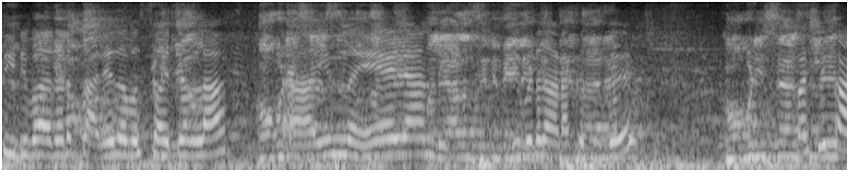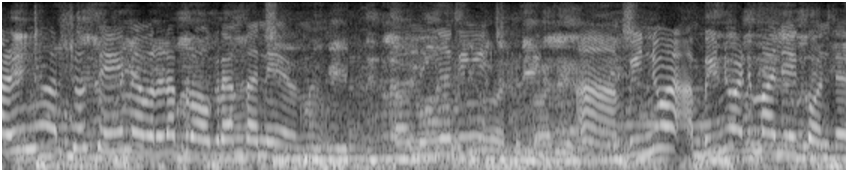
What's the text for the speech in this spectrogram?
തിരുവാതിര തലേ ദിവസമായിട്ടുള്ള ഇന്ന് ഏഴാം തീയതി ഇവിടെ നടക്കുന്നത്. പക്ഷെ കഴിഞ്ഞ വർഷം സെയിം അവരുടെ പ്രോഗ്രാം തന്നെയായിരുന്നു. നിങ്ങൾക്ക് ആ ബിനു ബിനു അടിമാലിയൊക്കെ ഉണ്ട്.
